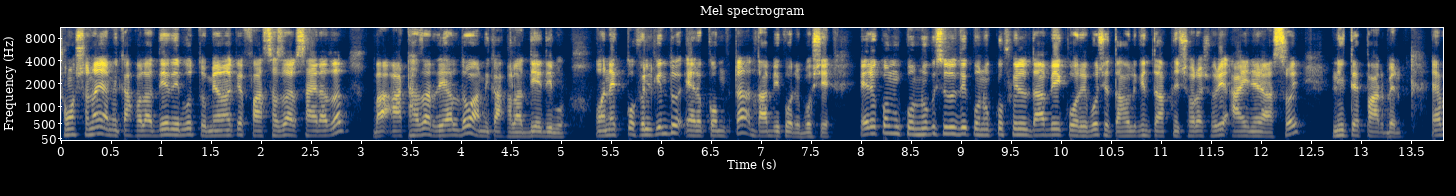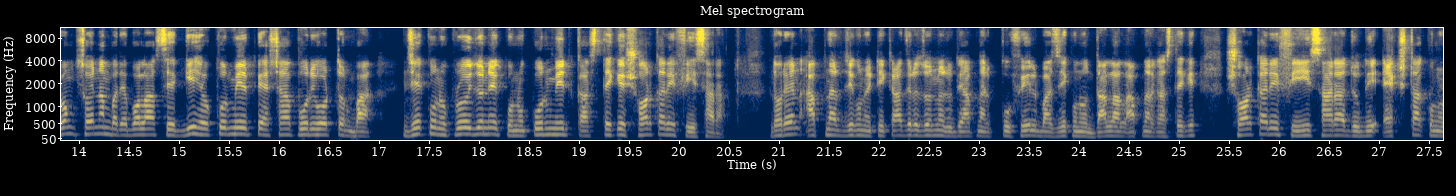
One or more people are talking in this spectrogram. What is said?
সমস্যা নাই, আমি কাফালা দিয়ে দেবো, তুমি আমাকে পাঁচ হাজার হাজার, চার হাজার বা আট হাজার রিয়াল দাও আমি কাফালা দিয়ে দিব। অনেক কফিল কিন্তু এরকমটা দাবি করে বসে। এরকম কোনো কিছু যদি কোনো কফিল দাবি করে বসে, তাহলে কিন্তু আপনি সরাসরি আইনের আশ্রয় নিতে পারবেন। এবং ছয় নম্বরে বলা আছে, গৃহকর্মীর পেশা পরিবর্তন বা যে কোনো প্রয়োজনে কোনো কর্মীর কাছ থেকে সরকারি ফি ছাড়া। ধরেন আপনার যে কোনো একটি কাজের জন্য যদি আপনার কুফিল বা যে কোনো দালাল আপনার কাছ থেকে সরকারি ফি ছাড়া যদি এক্সট্রা কোনো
